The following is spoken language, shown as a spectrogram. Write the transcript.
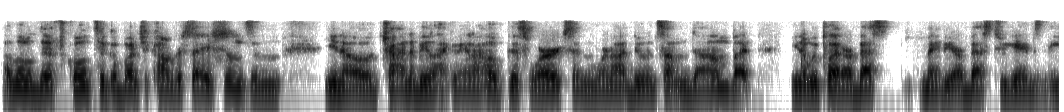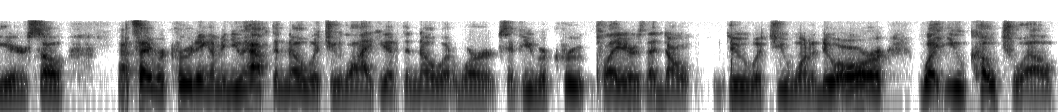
a little difficult. Took a bunch of conversations, and you know, trying to be like, man, I hope this works, and we're not doing something dumb. But you know, we played our best, maybe our best two games of the year. So I'd say recruiting, I mean, you have to know what you like. You have to know what works. If you recruit players that don't do what you want to do or what you coach well,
